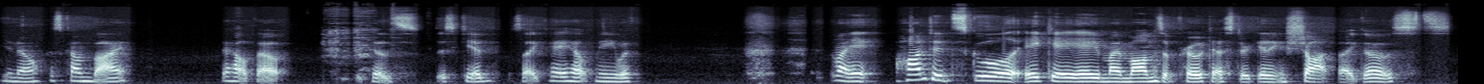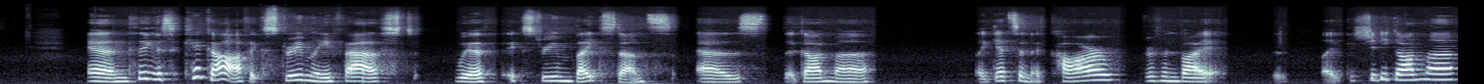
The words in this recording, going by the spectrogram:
you know, has come by to help out because this kid was like, hey, help me with my haunted school, aka my mom's a protester getting shot by ghosts. And things kick off extremely fast with extreme bike stunts as the Ganma like gets in a car driven by like shitty Ganma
